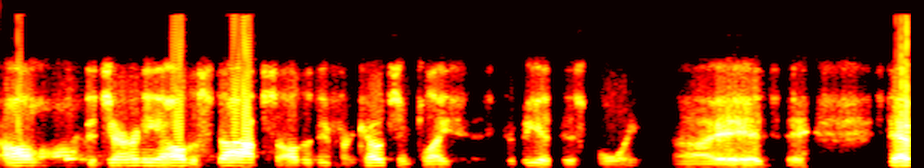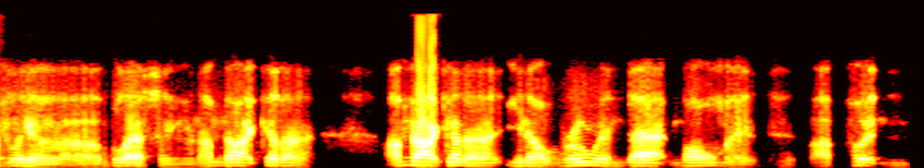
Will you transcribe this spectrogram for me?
all along the journey, all the stops, all the different coaching places to be at this point, uh, it's definitely a, a blessing. And I'm not gonna I'm not gonna you know ruin that moment by putting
